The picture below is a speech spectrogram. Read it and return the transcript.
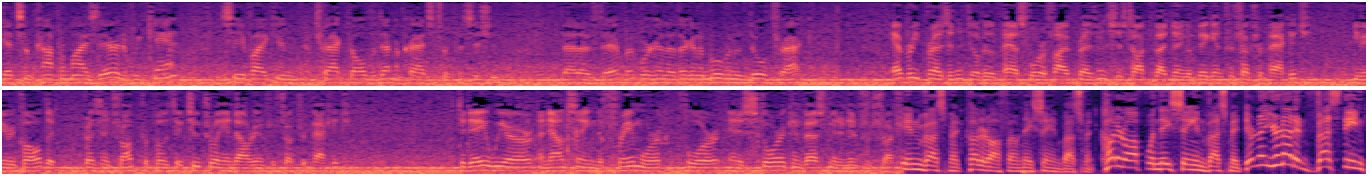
get some compromise there, and if we can't, see if I can attract all the Democrats to a position that is there. But we're gonna, they're gonna move in a dual track. Every president over the past four or five presidents has talked about doing a big infrastructure package. You may recall that President Trump proposed a $2 trillion infrastructure package. Today, we are announcing the framework for an historic investment in infrastructure. Investment. Cut it off when they say investment. Cut it off when they say investment. Not, you're not investing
